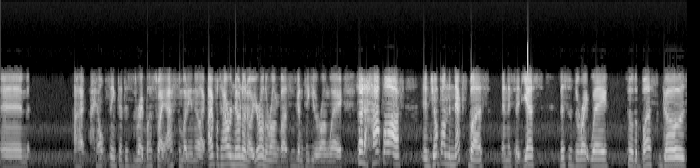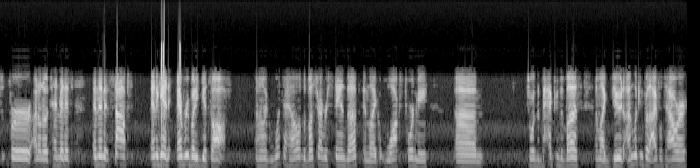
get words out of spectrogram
And I, I don't think that this is the right bus. So I asked somebody, and they're like, Eiffel Tower? No, no, no, you're on the wrong bus. This is going to take you the wrong way. So I had to hop off and jump on the next bus, and they said, yes, this is the right way. So the bus goes for, I don't know, 10 minutes, and then it stops, and again, everybody gets off. And I'm like, what the hell? The bus driver stands up and, like, walks toward me, um, toward the back of the bus. I'm like, dude, I'm looking for the Eiffel Tower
